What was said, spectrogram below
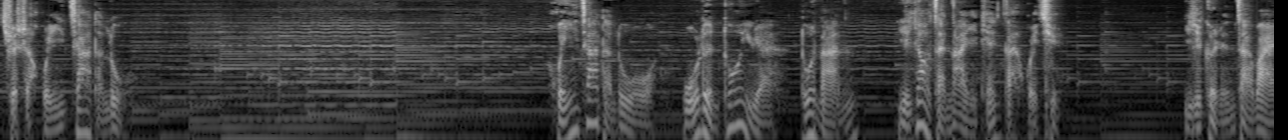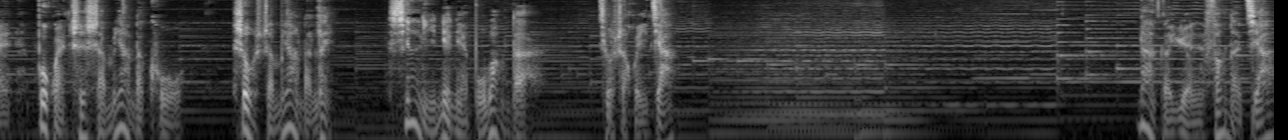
却是回家的路。回家的路，无论多远多难，也要在那一天赶回去。一个人在外，不管吃什么样的苦，受什么样的累，心里念念不忘的，就是回家。那个远方的家，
